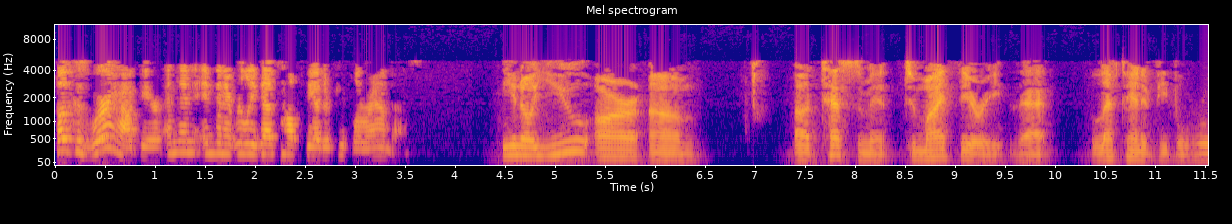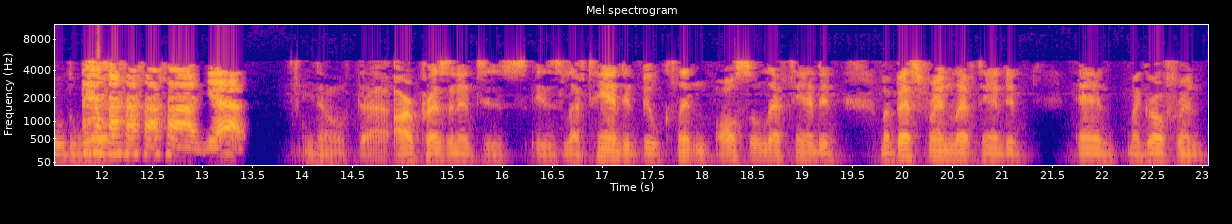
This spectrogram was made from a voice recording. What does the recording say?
both because we're happier and then, and then it really does help the other people around us. You know, you are, um, a testament to my theory that left-handed people rule the world. yes. You know, the, our president is is left-handed. Bill Clinton also left-handed. My best friend left-handed, and my girlfriend,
